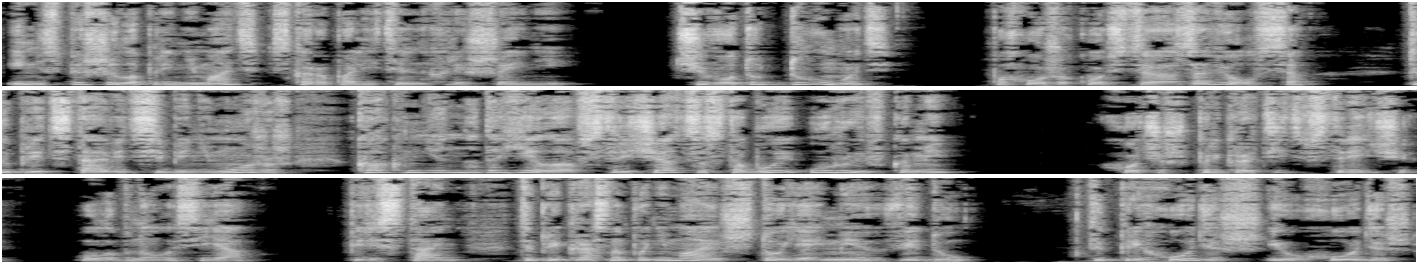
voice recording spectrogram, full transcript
и не спешила принимать скоропалительных решений. Чего тут думать? Похоже, Костя завелся. Ты представить себе не можешь, как мне надоело встречаться с тобой урывками. Хочешь прекратить встречи? Улыбнулась я. Перестань. Ты прекрасно понимаешь, что я имею в виду. Ты приходишь и уходишь,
